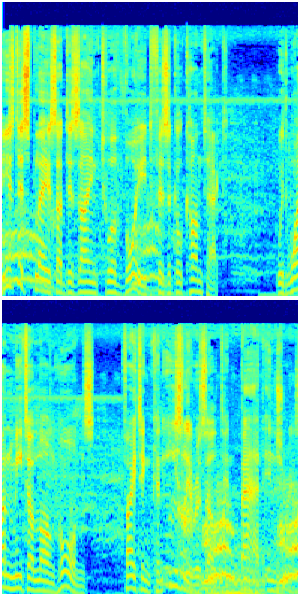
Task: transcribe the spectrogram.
These displays are designed to avoid physical contact. With one meter long horns, fighting can easily result in bad injuries.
